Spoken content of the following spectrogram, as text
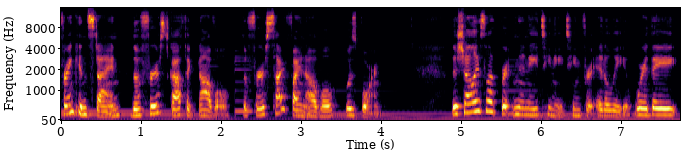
Frankenstein, the first Gothic novel, the first sci fi novel, was born. The Shelleys left Britain in 1818 for Italy, where they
